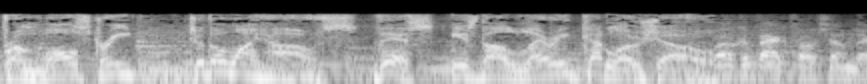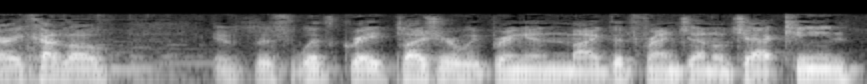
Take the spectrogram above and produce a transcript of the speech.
From Wall Street to the White House, this is the Larry Kudlow Show. Welcome back, folks. I'm Larry Kudlow. It was with great pleasure we bring in my good friend General Jack Keane,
